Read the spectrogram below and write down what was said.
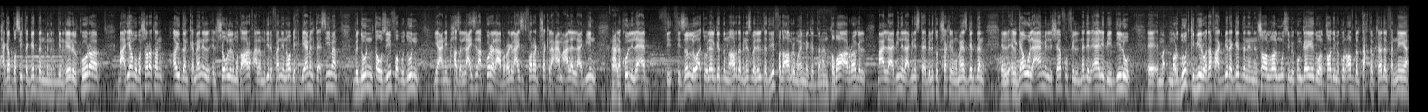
حاجات بسيطة جدا من غير الكورة. بعديها مباشرة أيضا كمان الشغل المتعارف على المدير الفني إن هو بيعمل تقسيمة بدون توظيف وبدون يعني بحذر اللي عايز يلعب كورة يلعب. الراجل عايز يتفرج بشكل عام على اللاعبين على كل لاعب في في ظل وقت قليل جدا النهارده بالنسبة للتدريب فده أمر مهم جدا. انطباع الراجل مع اللاعبين اللاعبين استقبلته بشكل مميز جدا. الجو العام اللي شافه في النادي الأهلي بيديله مردود كبير ودفعة كبيرة جدا إن إن شاء الله الموسم يكون جيد والقادم يكون أفضل تحت القيادة الفنية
